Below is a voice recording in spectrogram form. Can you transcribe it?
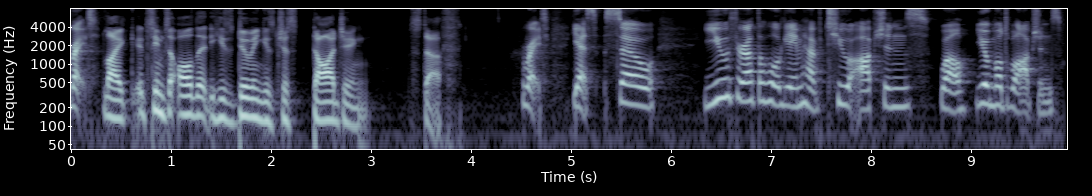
Right. like it seems that all that he's doing is just dodging stuff. Right. Yes. So you throughout the whole game have two options. Well, you have multiple options.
